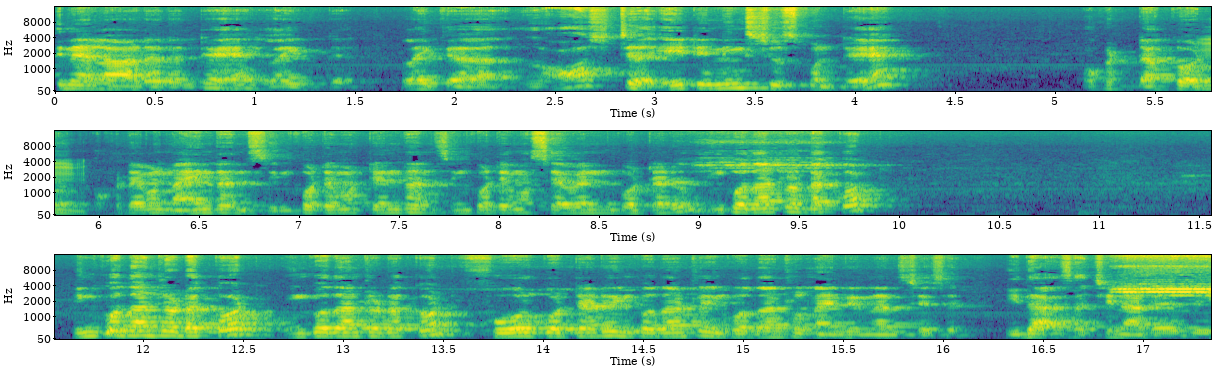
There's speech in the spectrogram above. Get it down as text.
తిన ఎలా అంటే like like last eight innings చూసుకుంటే ఒక డక్అవుట్ Hmm. ఒకటేమో నైన్ రన్స్ ఇంకోటేమో టెన్ రన్స్ ఇంకోటేమో సెవెన్ కొట్టాడు. ఇంకో దాంట్లో డక్అవుట్ ఇంకో దాంట్లో డక్అవుట్ ఇంకో దాంట్లో డక్అవుట్ ఫోర్ కొట్టాడు. ఇంకో దాంట్లో ఇంకో దాంట్లో నైన్టీన్ రన్స్ చేశాడు. ఇదా సచిన్ ఆడేది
